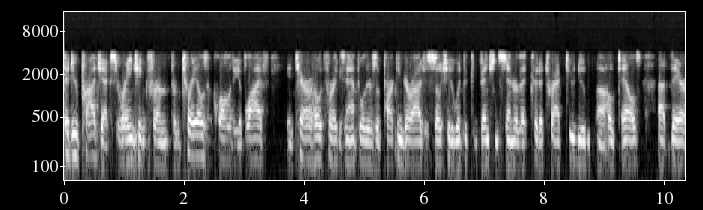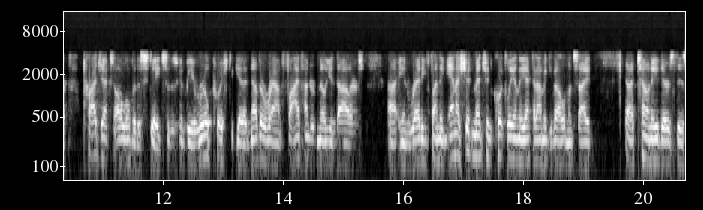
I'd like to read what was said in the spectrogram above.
to do projects ranging from, from trails and quality of life in Terre Haute, for example, there's a parking garage associated with the convention center that could attract two new uh, hotels uh, there. Projects all over the state. So there's going to be a real push to get another round, $500 million uh, in READI funding. And I should mention quickly on the economic development side, uh, Tony, there's this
